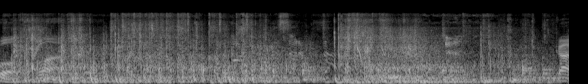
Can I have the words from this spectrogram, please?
bola. Vamos lá. Cara,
